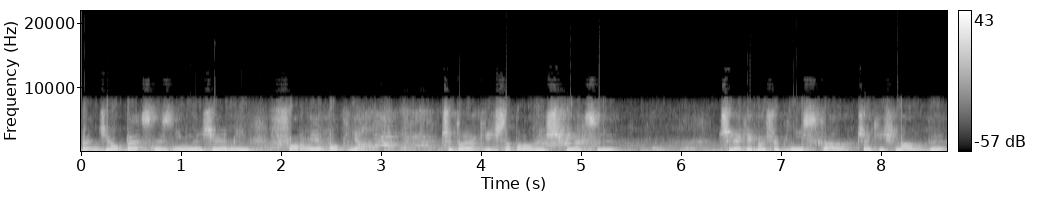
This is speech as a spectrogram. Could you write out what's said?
będzie obecny z nim na ziemi w formie ognia. Czy to jakiejś zapalonej świecy, czy jakiegoś ogniska, czy jakiejś lampy.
